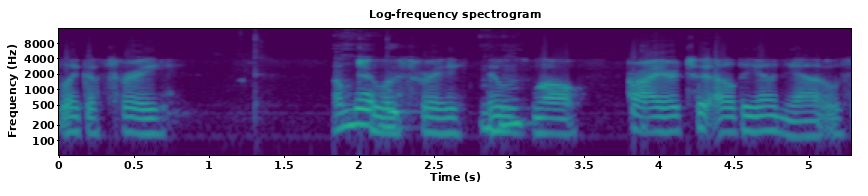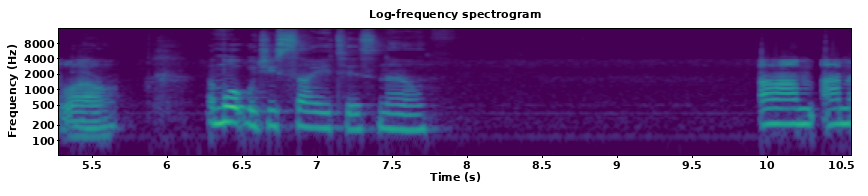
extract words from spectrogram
like a 3. And what Two would... or 3. Mm-hmm. It was low prior to LDN, yeah, it was low. Yeah. And what would you say it is now? Um, I'm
